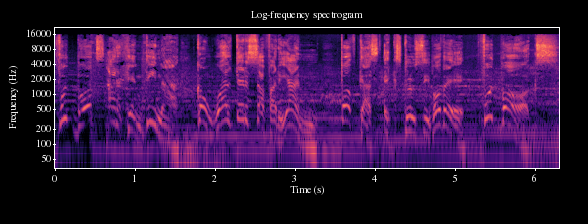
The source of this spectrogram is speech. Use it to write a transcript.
Footbox Argentina con Walter Zafarian, podcast exclusivo de Footbox.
